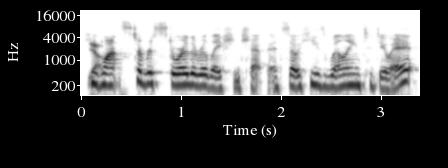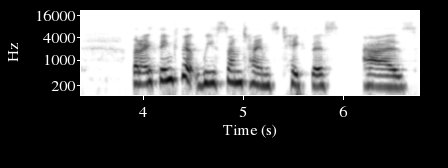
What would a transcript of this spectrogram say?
He yep. wants to restore the relationship and so he's willing to do it. But i think that we sometimes take this as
